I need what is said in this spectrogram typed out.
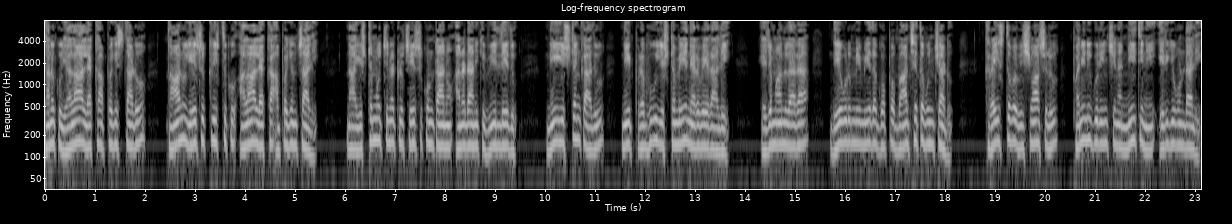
తనకు ఎలా లెక్క అప్పగిస్తాడో తాను యేసుక్రీస్తుకు అలా లెక్క అప్పగించాలి. నా ఇష్టమొచ్చినట్లు చేసుకుంటాను అనడానికి వీల్లేదు. నీ ఇష్టం కాదు నీ ప్రభువు ఇష్టమే నెరవేరాలి. యజమానులారా దేవుడు మీ మీద గొప్ప బాధ్యత ఉంచాడు. క్రైస్తవ విశ్వాసులు పనిని గురించిన నీతిని ఎరిగి ఉండాలి.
